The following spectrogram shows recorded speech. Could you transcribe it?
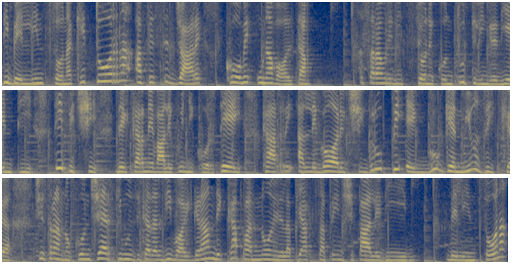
di Bellinzona, che torna a festeggiare come una volta sarà un'edizione con tutti gli ingredienti tipici del carnevale, quindi cortei, carri allegorici, gruppi e Guggen Music. Ci saranno concerti, musica dal vivo al grande capannone della piazza principale di Bellinzona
